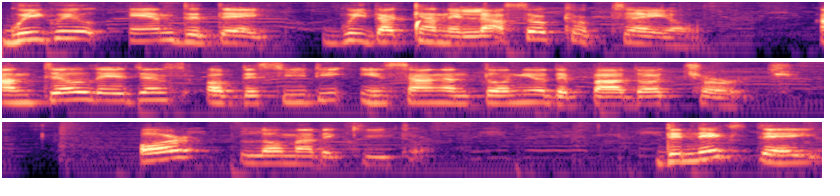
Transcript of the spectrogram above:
We will end the day with a canelazo cocktail and tell legends of the city in San Antonio de Padua Church or Loma de Quito. The next day,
